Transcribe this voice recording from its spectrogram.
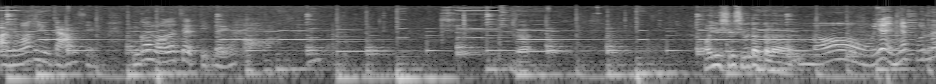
橫掂我都要減肥。唔該攞得隻碟嚟啊。唔該。我要少少得㗎啦。唔好，一人一半啦。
